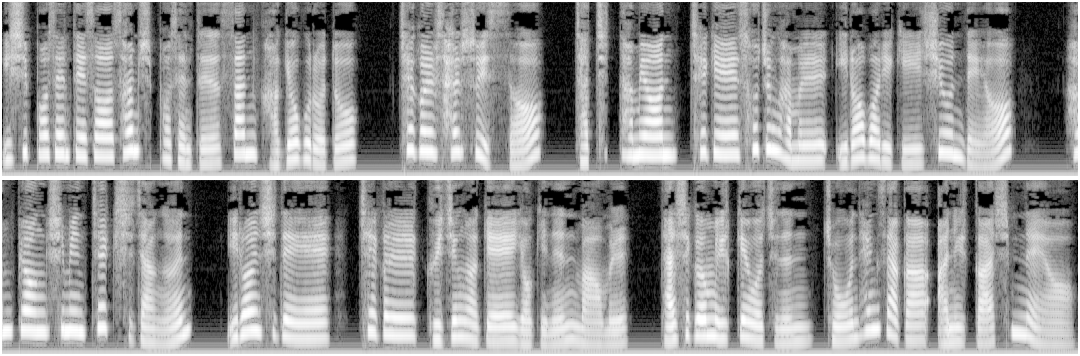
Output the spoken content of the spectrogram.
20%에서 30%싼 가격으로도 책을 살 수 있어 자칫하면 책의 소중함을 잃어버리기 쉬운데요. 한평 시민책 시장은 이런 시대에 책을 귀중하게 여기는 마음을 다시금 일깨워주는 좋은 행사가 아닐까 싶네요.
